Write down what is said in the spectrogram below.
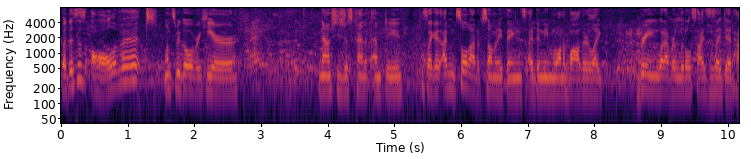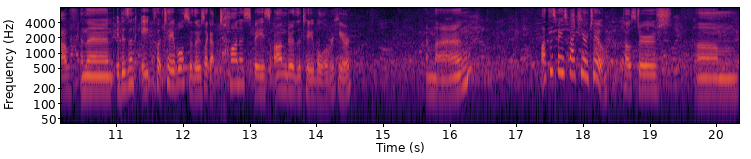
but this is all of it. Once we go over here, now she's just kind of empty. Because like I'm sold out of so many things, I didn't even want to bother like bringing whatever little sizes I did have. And then it is an eight foot table, so there's like a ton of space under the table over here. And then lots of space back here too. Posters, um,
